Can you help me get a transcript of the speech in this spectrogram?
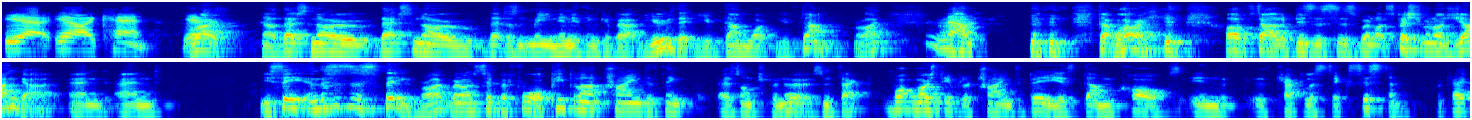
Yeah, yeah, I can. Yes. Right. Now that's no, that's no, that doesn't mean anything about you that you've done what you've done, right? No. Um, don't worry. I've started businesses when, I, especially when I was younger, and and you see, and this is this thing, right? When I said before, people aren't trained to think as entrepreneurs. In fact, what most people are trained to be is dumb cogs in the, the capitalistic system. Okay,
